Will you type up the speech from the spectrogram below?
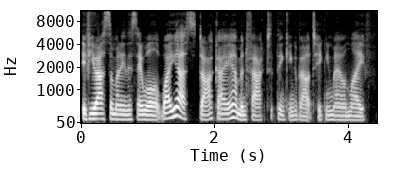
If you ask somebody, they say, Well, why, yes, doc, I am in fact thinking about taking my own life.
